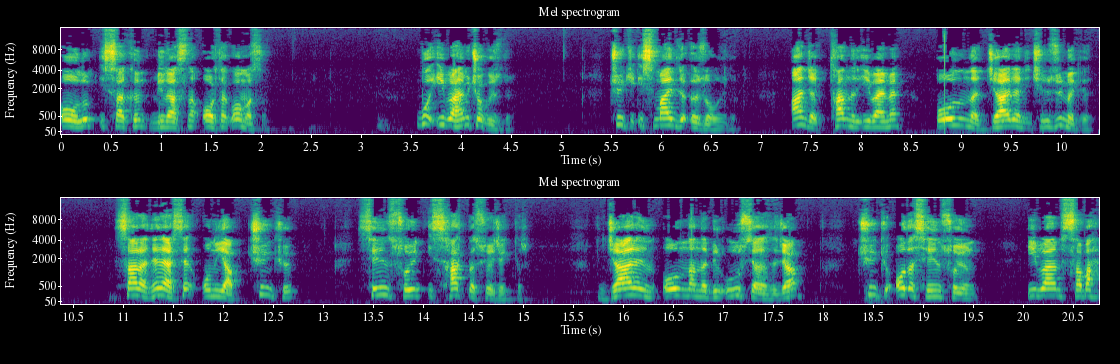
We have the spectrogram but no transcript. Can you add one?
oğlum İshak'ın mirasına ortak olmasın. Bu İbrahim'i çok üzdü. Çünkü İsmail de öz oğluydu. Ancak Tanrı İbrahim'e oğlunla cariyenin için üzülmedi. Sara ne derse onu yap. Çünkü senin soyun İshak'la sürecektir. Cariyenin oğlundan da bir ulus yaratacağım. Çünkü o da senin soyun. İbrahim sabah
